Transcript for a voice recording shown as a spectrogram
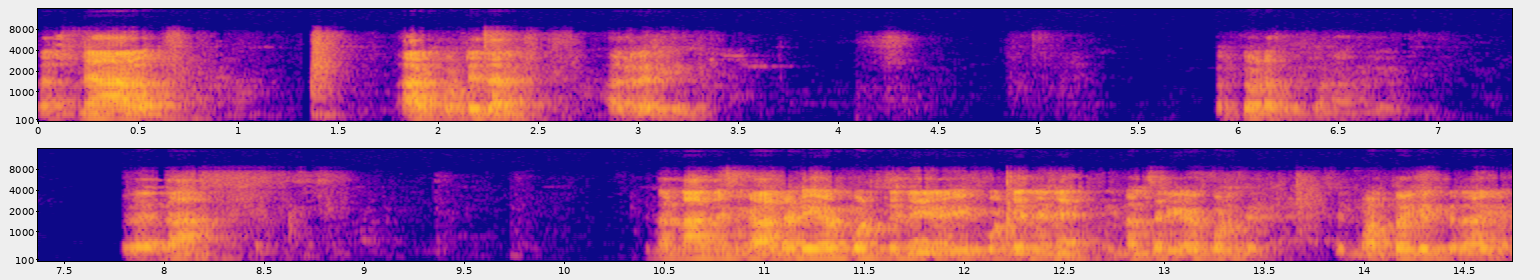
ಪ್ರಶ್ನೆ ಆರು. ಆರು ಕೊಟ್ಟಿದ್ದಾರೆ ಆಲ್ರೆಡಿ. ಇದನ್ನ ನಾನು ನಿಮ್ಗೆ ಆಲ್ರೆಡಿ ಹೇಳ್ಕೊಡ್ತೀನಿ, ಕೊಟ್ಟಿದ್ದೀನಿ. ಇನ್ನೊಂದ್ಸರಿ ಹೇಳ್ಕೊಡ್ತೀನಿ. ಮರ್ತೋಗಿರ್ತೀರ ಹಾಗೆ?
